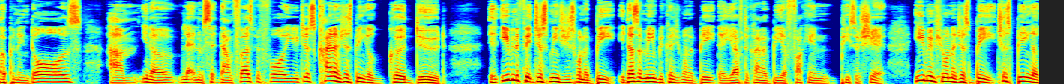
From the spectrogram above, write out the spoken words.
opening doors, um, you know, letting them sit down first before you, just kind of just being a good dude even if it just means you just want to beat, it doesn't mean because you want to beat that you have to kind of be a fucking piece of shit. Even if you want to just beat, just being a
